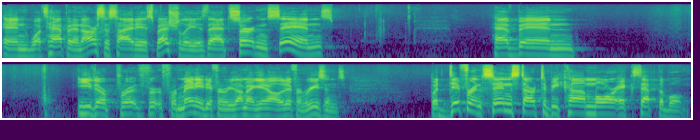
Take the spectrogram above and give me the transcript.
and what's happened in our society especially, is that certain sins have been either for, for, for many different reasons, I'm not getting all the different reasons, but different sins start to become more acceptable.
